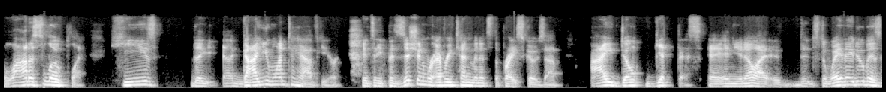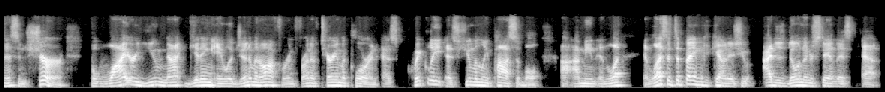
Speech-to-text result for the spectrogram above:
A lot of slow play. He's the uh, guy you want to have here. It's a position where every 10 minutes the price goes up. I don't get this. And, and you know, I it's the way they do business, and sure, but why are you not getting a legitimate offer in front of Terry McLaurin as quickly as humanly possible? Uh, I mean, unless unless it's a bank account issue, I just don't understand this at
